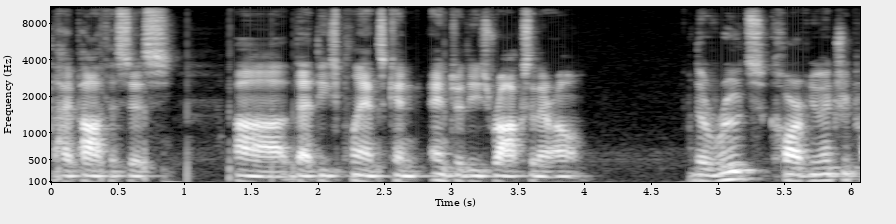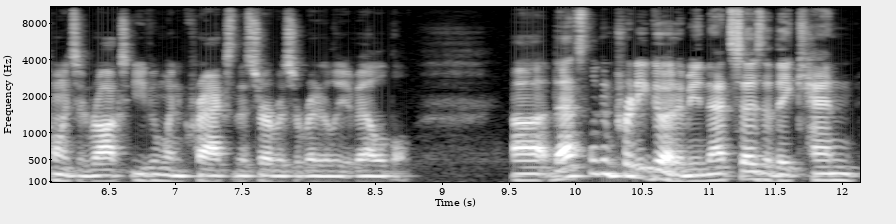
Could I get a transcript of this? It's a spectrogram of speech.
the hypothesis uh, that these plants can enter these rocks on their own. The roots carve new entry points in rocks even when cracks in the surface are readily available. Uh, that's looking pretty good. I mean, that says that they can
